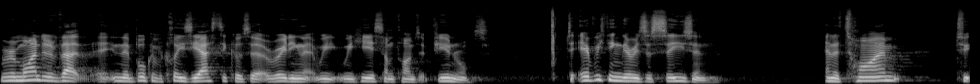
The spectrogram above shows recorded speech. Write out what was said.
We're reminded of that in the book of Ecclesiasticus, a reading that we, we hear sometimes at funerals. To everything there is a season and a time to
